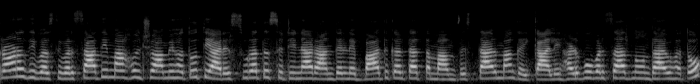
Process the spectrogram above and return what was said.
ત્રણ દિવસથી વરસાદી માહોલ જામ્યો હતો, ત્યારે સુરત સિટીના રાંદેરને બાદ કરતા તમામ વિસ્તારમાં ગઈકાલે હળવો વરસાદ નોંધાયો હતો.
